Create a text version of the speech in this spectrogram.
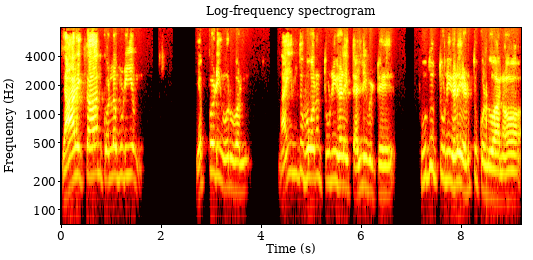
யாரைத்தான் கொல்ல முடியும்? எப்படி ஒருவன் நைந்து போன துணிகளை தள்ளிவிட்டு புது துணிகளை எடுத்துக்கொள்வானோ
